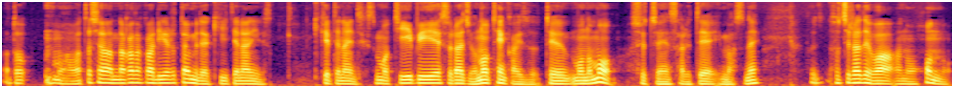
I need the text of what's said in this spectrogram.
あと、まあ、私はなかなかリアルタイムでは聞いてないんです聞けてないんですけども TBS ラジオの天海図というものも出演されていますね。そちらではあの本の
